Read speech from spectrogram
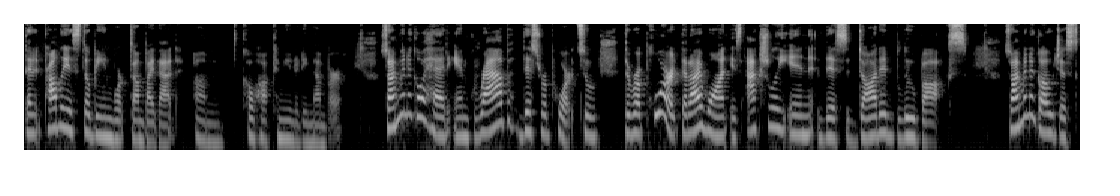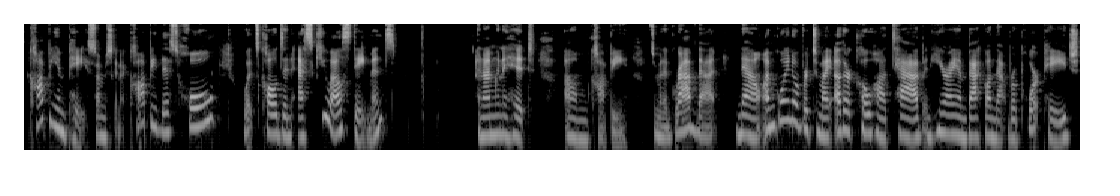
then it probably is still being worked on by that um, Koha community member. So I'm going to go ahead and grab this report. So the report that I want is actually in this dotted blue box. So I'm going to go just copy and paste. So I'm just going to copy this whole, what's called an SQL statement, and I'm going to hit um, copy. So I'm going to grab that. Now I'm going over to my other Koha tab, and here I am back on that report page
